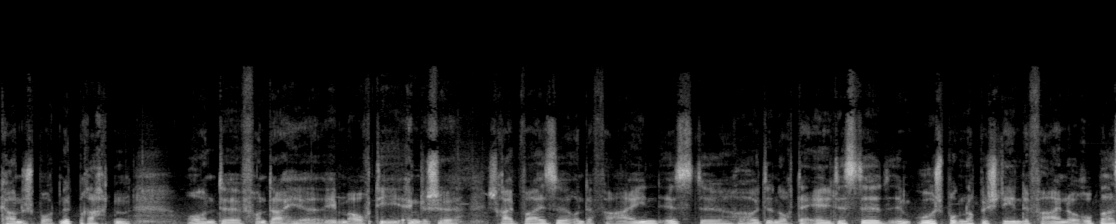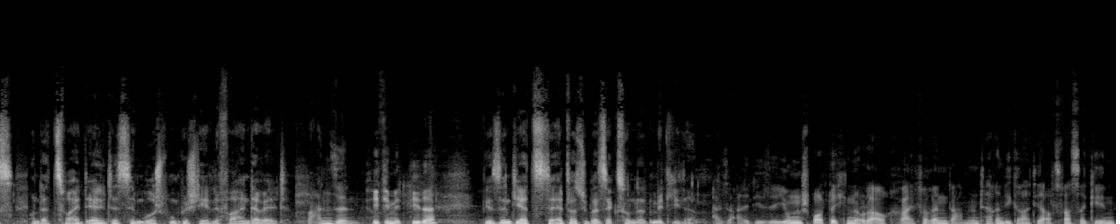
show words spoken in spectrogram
Kanusport mitbrachten und äh, von daher eben auch die englische Schreibweise. Und der Verein ist äh, heute noch der älteste im Ursprung noch bestehende Verein Europas und der zweitälteste im Ursprung bestehende Verein der Welt. Wahnsinn. Wie viele Mitglieder? Wir sind jetzt etwas über 600 Mitglieder. Also all diese jungen sportlichen oder auch reiferen Damen und Herren, die gerade hier aufs Wasser gehen,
